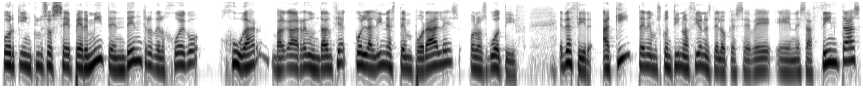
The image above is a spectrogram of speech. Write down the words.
porque incluso se permiten dentro del juego jugar, valga la redundancia, con las líneas temporales o los what if. Es decir, aquí tenemos continuaciones de lo que se ve en esas cintas,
